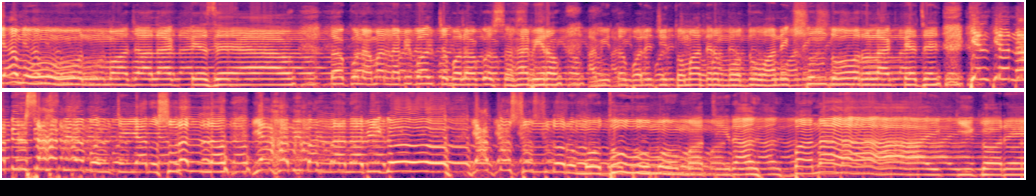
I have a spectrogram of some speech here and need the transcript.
কেমন মজা লাগতেছে? তখন আমার নবী বলছে, বলো গো সাহাবীরা, আমি তো বলেছি তোমাদের মধু অনেক সুন্দর লাগতেছে, কিন্তু নবীর সাহাবীরা বলছে, ইয়া রাসূলুল্লাহ, ইয়া হাবিবাল্লাহ সুন্দর মধু বানায় কি করে?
